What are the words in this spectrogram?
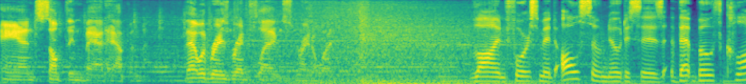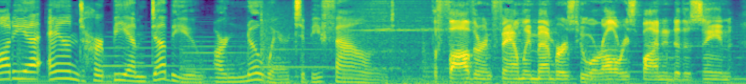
and something bad happened. That would raise red flags right away. Law enforcement also notices that both Claudia and her BMW are nowhere to be found. The father and family members who are all responding to the scene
